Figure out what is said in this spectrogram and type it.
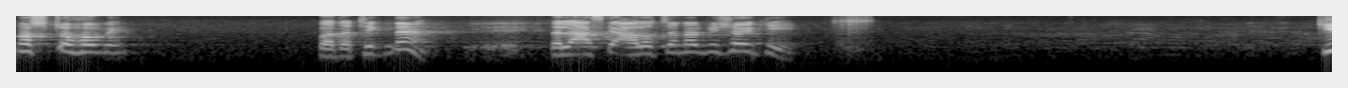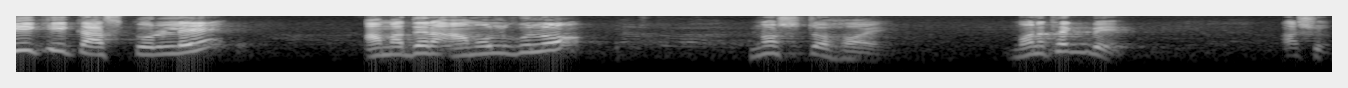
নষ্ট হবে। কথা ঠিক না? তাহলে আজকে আলোচনার বিষয় কি? কি কি কাজ করলে আমাদের আমলগুলো নষ্ট হয়? মনে থাকবে? আসুন।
